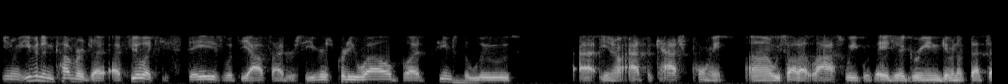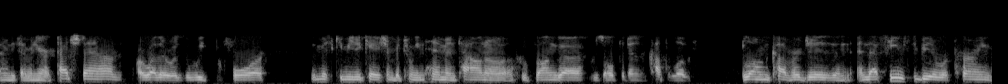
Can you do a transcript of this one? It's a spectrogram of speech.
you know, even in coverage, I, I feel like he stays with the outside receivers pretty well, but seems to lose at, you know, at the catch point. Uh, we saw that last week with A.J. Green giving up that 77 yard touchdown, or whether it was the week before the miscommunication between him and Talanoa Hufanga resulted in a couple of blown coverages, and, and that seems to be a recurring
